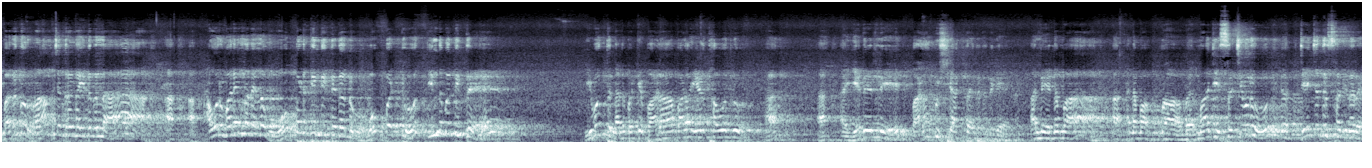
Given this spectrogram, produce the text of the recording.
ಬರಗು ರಾಮಚಂದ್ರಣ್ಣ ಇದರಲ್ಲ ಅವ್ರ ಮನೆಯಲ್ಲಿ ನಾನೆಲ್ಲ ಒಬ್ಬಟ್ಟು ತಿಂದಿದ್ದೆ ನಾನು, ಒಬ್ಬಟ್ಟು ತಿಂದು ಬಂದಿದ್ದೆ. ಇವತ್ತು ನನ್ನ ಬಗ್ಗೆ ಬಹಳ ಬಹಳ ಹೇಳ್ತಾ ಹೋದ್ರು. ಎದೆಯಲ್ಲಿ ಬಹಳ ಖುಷಿ ಆಗ್ತಾ ಇದೆ ನನಗೆ. ಅಲ್ಲಿ ನಮ್ಮ ನಮ್ಮ ಮಾಜಿ ಸಚಿವರು ಜಯಚಂದ್ರ ಸರ್ ಇದ್ದಾರೆ.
